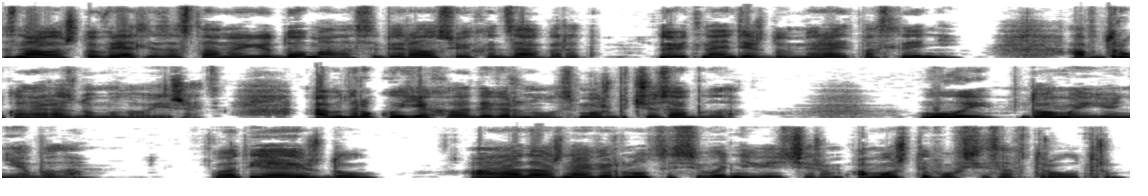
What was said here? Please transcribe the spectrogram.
знала, что вряд ли застану ее дома, она собиралась уехать за город. Но ведь Надежда умирает последней. А вдруг она раздумала уезжать? А вдруг уехала да вернулась? Может быть, что забыла? Увы, дома ее не было. Вот я и жду. Она должна вернуться сегодня вечером, а может и вовсе завтра утром.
